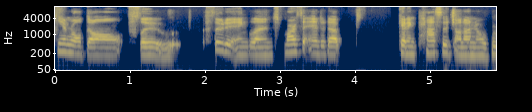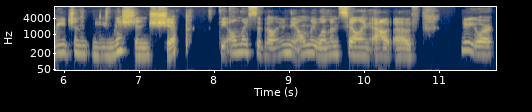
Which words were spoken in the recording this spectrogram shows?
he and Roald Dahl flew flew to England. Martha ended up getting passage on a Norwegian munition ship, the only civilian, the only woman sailing out of New York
